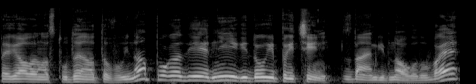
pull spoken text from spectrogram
периода на студената война поради едни или други причини. Знаем ги много добре.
